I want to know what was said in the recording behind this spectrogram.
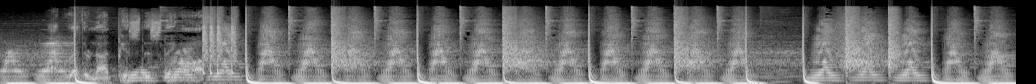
I'd Rather not piss this thing off. What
